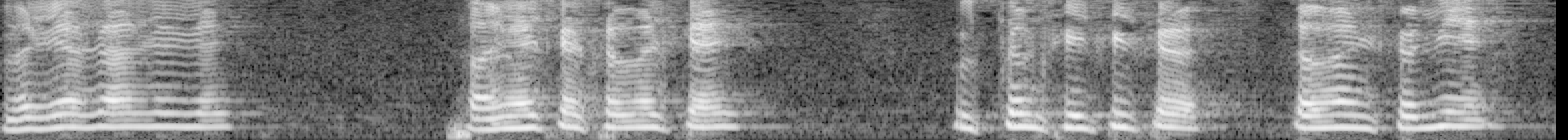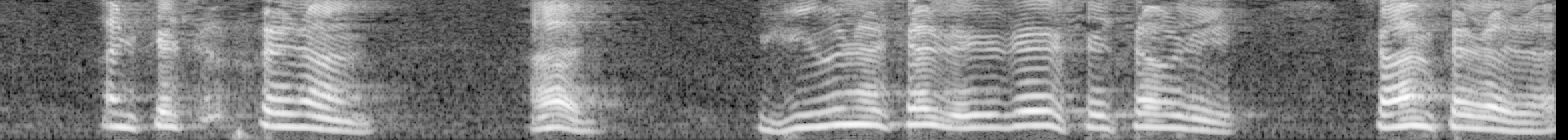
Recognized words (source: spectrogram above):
मर्यादा आलेल्या आहेत पाण्याच्या समस्या आहेत उत्तम शेतीचं प्रमाण कमी आहे आणि त्याचा परिणाम आज जीवनाच्या वेगवेगळ्या क्षेत्रामध्ये काम करायला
